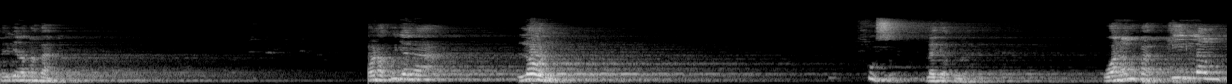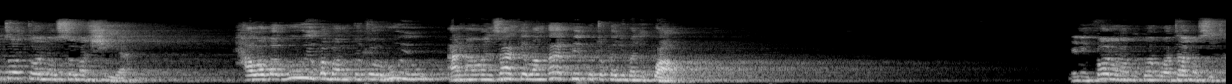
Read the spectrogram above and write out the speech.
karibia na wanakuja na lori fuso la vyakula wanampa kila mtoto anaosoma Shia. Hawabagui kwamba mtoto huyu ana wenzake wangapi kutoka nyumbani kwao. Yani mfano na mtoto wako watano sita.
